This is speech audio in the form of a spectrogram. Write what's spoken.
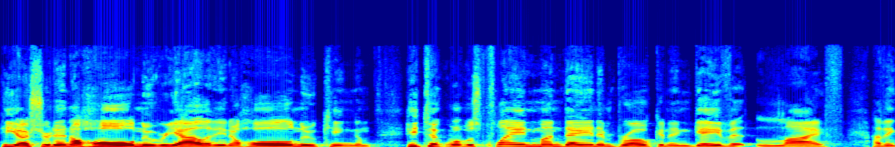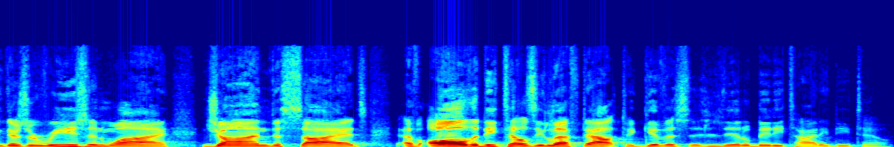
He ushered in a whole new reality and a whole new kingdom. He took what was plain, mundane, and broken and gave it life. I think there's a reason why John decides, of all the details he left out, to give us this little bitty tiny detail.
